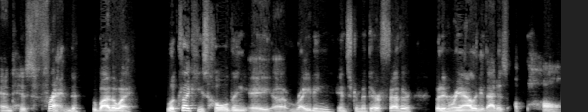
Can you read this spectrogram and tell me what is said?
And his friend, who, by the way, looks like he's holding a uh, writing instrument there, a feather, but in reality, that is a palm.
